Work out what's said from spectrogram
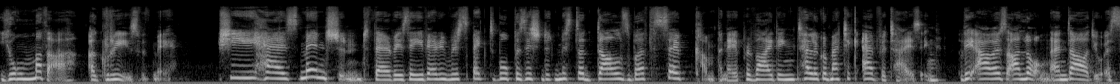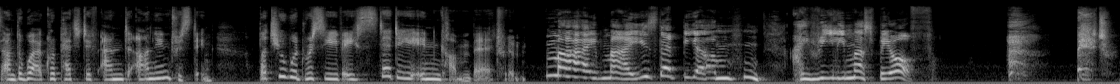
Your mother agrees with me. She has mentioned there is a very respectable position at Mr. Dulsworth Soap Company providing telegrammatic advertising. The hours are long and arduous, and the work repetitive and uninteresting. But you would receive a steady income, Bertram. My, my, is that the, um, hmm, I really must be off. Bertram!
